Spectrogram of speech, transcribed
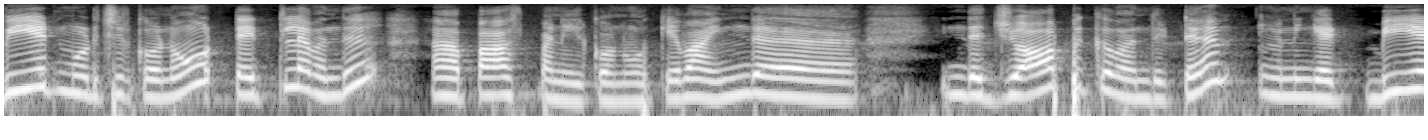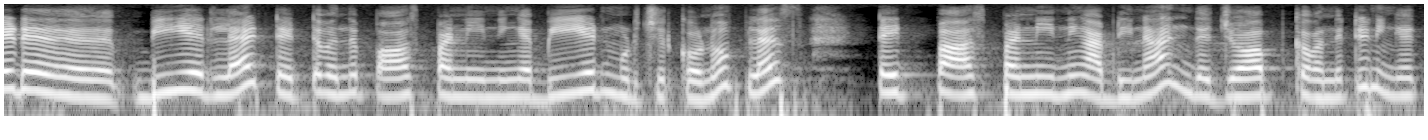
பிஎட் முடிச்சிருக்கணும். டெட்டில் வந்து பாஸ் பண்ணியிருக்கணும் ஓகேவா இந்த இந்த ஜாப்புக்கு வந்துட்டு நீங்கள் பிஎடு பிஎட்டில் டெட்டு வந்து பாஸ் பண்ணியிருந்தீங்க பிஎட் முடிச்சிருக்கணும். ப்ளஸ் டெட் பாஸ் பண்ணியிருந்தீங்க அப்படின்னா இந்த ஜாப்க்கு வந்துட்டு நீங்கள்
